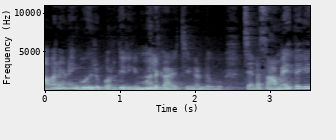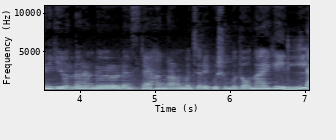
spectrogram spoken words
അവനാണെങ്കിൽ ഗുരുപ്പുറത്തിരിക്കുമ്പോൾ അല്ല കാഴ്ചയും കണ്ടുപോകും ചില സമയത്തൊക്കെ എനിക്ക് ഇവരുടെ രണ്ടുപേരുടെയും സ്നേഹം കാണുമ്പോൾ ചെറിയ കുശുമ്പ് തോന്നായികയില്ല.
